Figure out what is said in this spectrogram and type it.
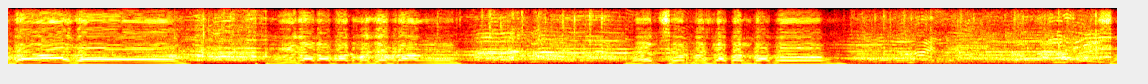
Bagong. Tidak dapat menyeberang. Net service lakukan Bagong. 11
